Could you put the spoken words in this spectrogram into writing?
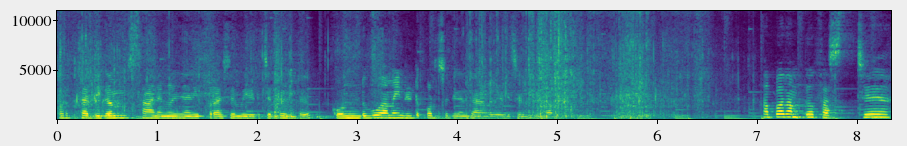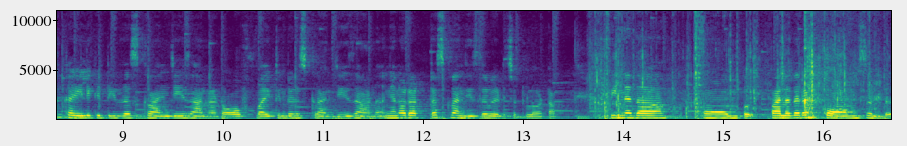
കുറച്ചധികം സാധനങ്ങൾ ഞാൻ ഇപ്രാവശ്യം മേടിച്ചിട്ടുണ്ട്. കൊണ്ടുപോകാൻ വേണ്ടിയിട്ട് കുറച്ചധികം സാധനങ്ങൾ മേടിച്ചിട്ടുണ്ട് അപ്പോൾ നമുക്ക് ഫസ്റ്റ് കയ്യിൽ കിട്ടിയത് സ്ക്രഞ്ചീസ് ആണ് കേട്ടോ. ഓഫ് വൈറ്റിന്റെ ഒരു സ്ക്രഞ്ചീസ് ആണ്. ഞാൻ ഒരൊറ്റ സ്ക്രഞ്ചീസ് മേടിച്ചിട്ടുള്ളൂ കേട്ടോ. പിന്നെ ഇതാ കോംബ് പലതരം കോംസ് ഉണ്ട്.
